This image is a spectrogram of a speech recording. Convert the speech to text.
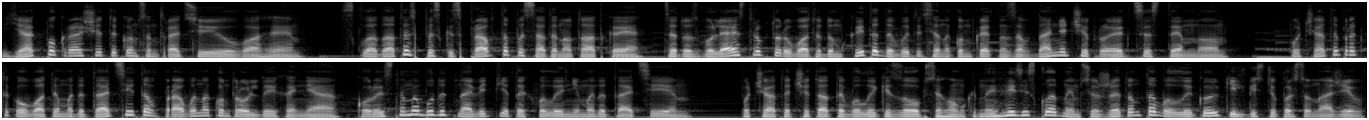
Як покращити концентрацію уваги? Складати списки справ та писати нотатки. Це дозволяє структурувати думки та дивитися на конкретне завдання чи проект системно. Почати практикувати медитації та вправи на контроль дихання. Корисними будуть навіть п'ятихвилинні медитації. Почати читати великі за обсягом книги зі складним сюжетом та великою кількістю персонажів.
